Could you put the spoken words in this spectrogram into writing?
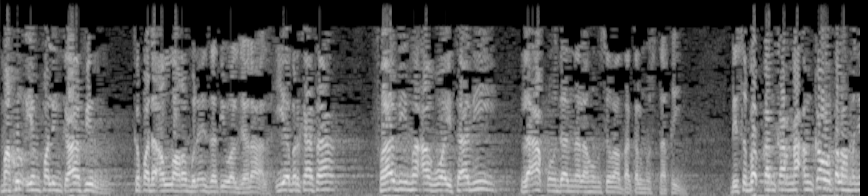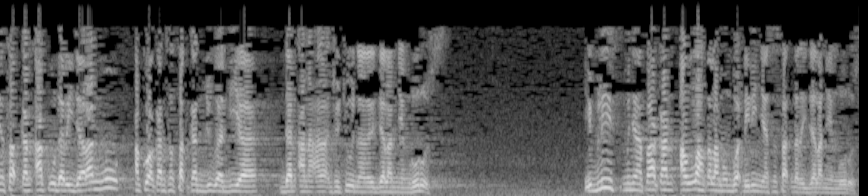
Makhluk yang paling kafir kepada Allah Rabbul Izzati wal Jalal. Ia berkata, "Fabima aghwaytani la'aqudanna lahum siratakal mustaqim." Disebabkan karena engkau telah menyesatkan aku dari jalanmu, aku akan sesatkan juga dia dan anak-anak cucu dari jalan yang lurus. Iblis menyatakan Allah telah membuat dirinya sesat dari jalan yang lurus.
